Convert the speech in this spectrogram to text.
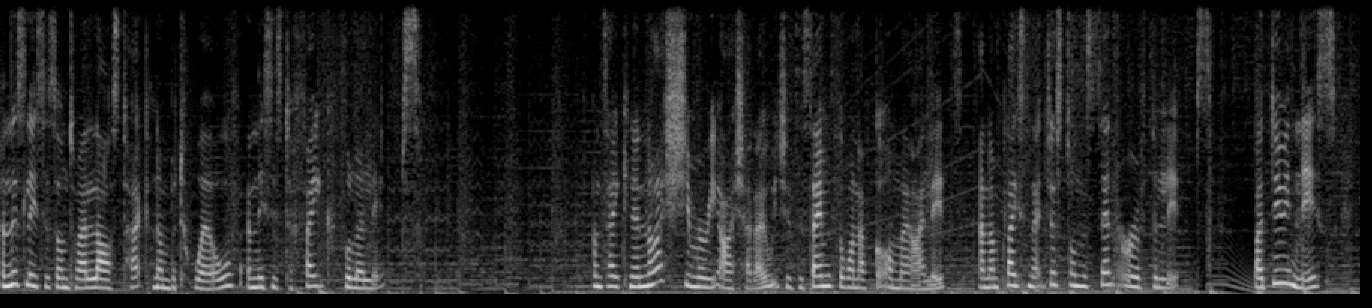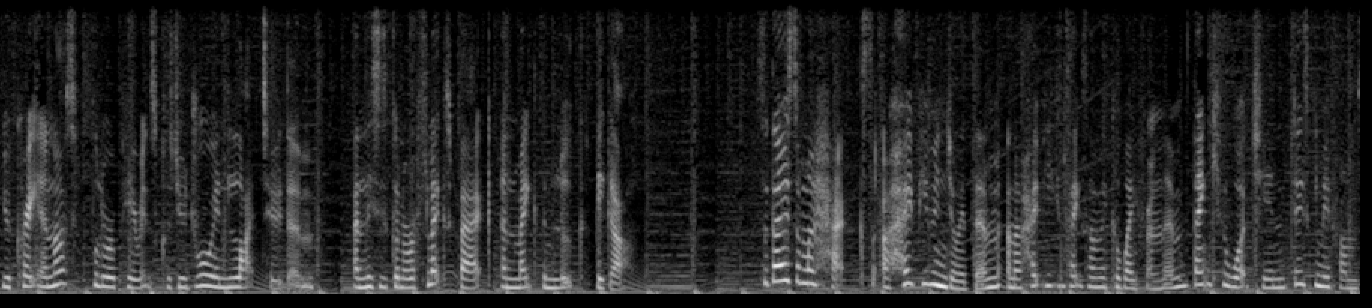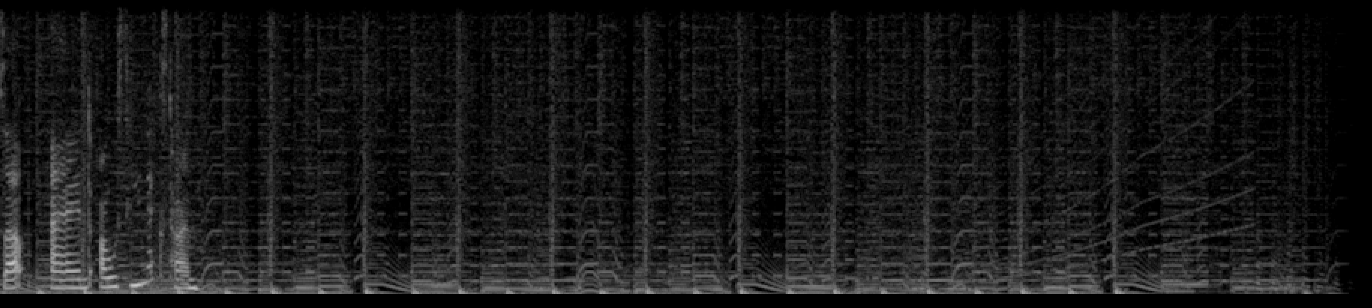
And this leads us on to our last hack, number 12, and this is to fake fuller lips. I'm taking a nice shimmery eyeshadow, which is the same as the one I've got on my eyelids, and I'm placing that just on the centre of the lips. By doing this, you're creating a nice fuller appearance because you're drawing light to them, and this is going to reflect back and make them look bigger. So those are my hacks. I hope you've enjoyed them and I hope you can take something away from them. Thank you for watching. Please give me a thumbs up and I will see you next time.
